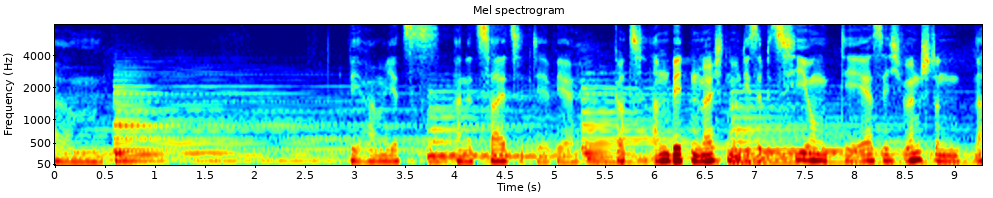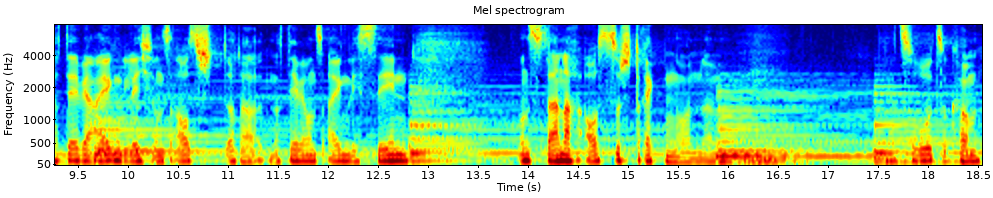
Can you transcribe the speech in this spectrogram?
Ähm, wir haben jetzt eine Zeit, in der wir Gott anbeten möchten und diese Beziehung, die er sich wünscht und nach der wir eigentlich uns aus oder nach der wir uns eigentlich sehen, uns danach auszustrecken und ähm, ja, zur Ruhe zu kommen,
